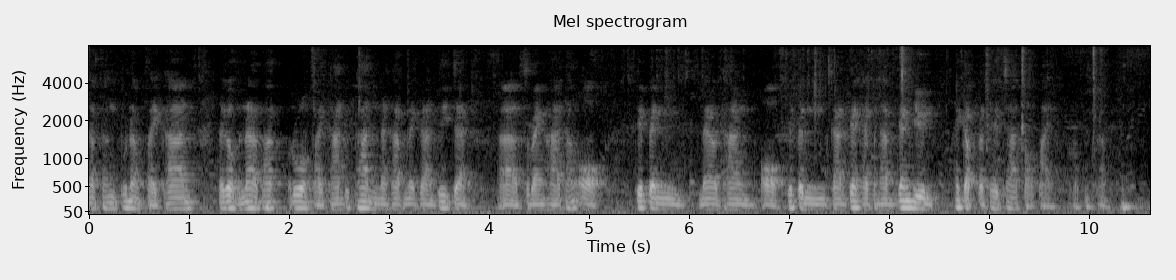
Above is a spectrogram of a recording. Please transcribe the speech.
ครับทั้งผู้นำฝ่ายค้าน แล้วก็หัวหน้าพักร่วมฝ่ายค้านทุกท่านนะครับในการที่จะแสวงหาทางออกที่เป็นแนวทางออกที่เป็นการแก้ไขปัญหายั่งยืนให้กับประเทศชาติต่อไปขอบคุณครับ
